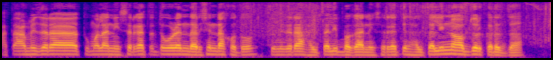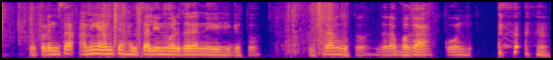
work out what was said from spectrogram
आता आम्ही जरा तुम्हाला निसर्गाचं तेवढं दर्शन दाखवतो. तुम्ही जरा हालचाली बघा. निसर्गातील हालचालींना ऑब्झर्व करत जा. तोपर्यंत आम्ही आमच्या हालचालींवर जरा नि- हे घेतो. विश्राम घेतो. जरा बघा कोण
